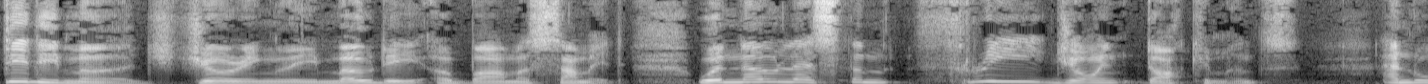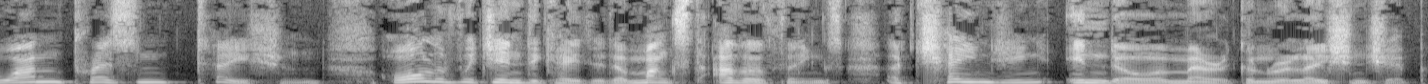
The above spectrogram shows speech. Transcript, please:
did emerge during the Modi Obama summit were no less than three joint documents and one presentation, all of which indicated, amongst other things, a changing Indo American relationship.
